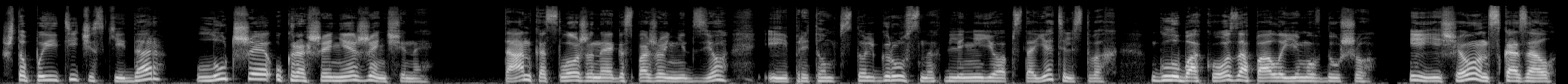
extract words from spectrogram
что поэтический дар — лучшее украшение женщины. Танка, сложенная госпожой Нидзё, и притом в столь грустных для нее обстоятельствах, глубоко запала ему в душу. И еще он сказал,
